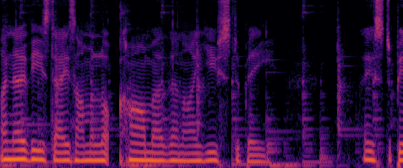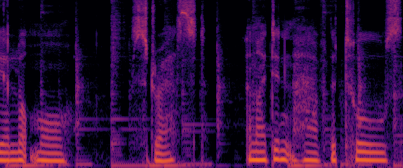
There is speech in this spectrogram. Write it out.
I know these days I'm a lot calmer than I used to be. I used to be a lot more stressed, and I didn't have the tools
